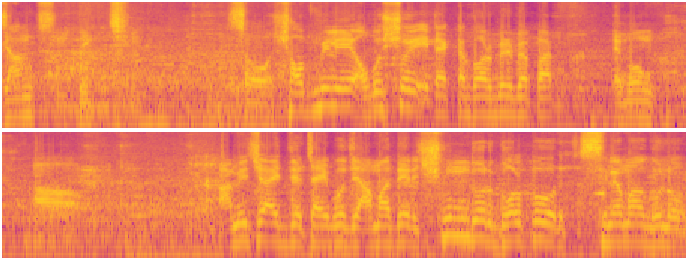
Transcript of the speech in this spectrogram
জানছি দেখছি। সো সব মিলিয়ে অবশ্যই এটা একটা গর্বের ব্যাপার এবং আহ, আমি চাই যে চাইব যে আমাদের সুন্দর গল্পর সিনেমাগুলো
